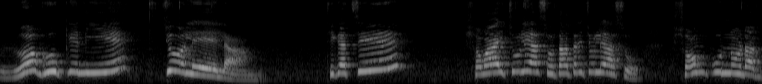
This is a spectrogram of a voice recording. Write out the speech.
রঘুকে নিয়ে চলে এলাম। ঠিক আছে? সবাই চলে আসো, তাড়াতাড়ি চলে আসো। সম্পূর্ণটা,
